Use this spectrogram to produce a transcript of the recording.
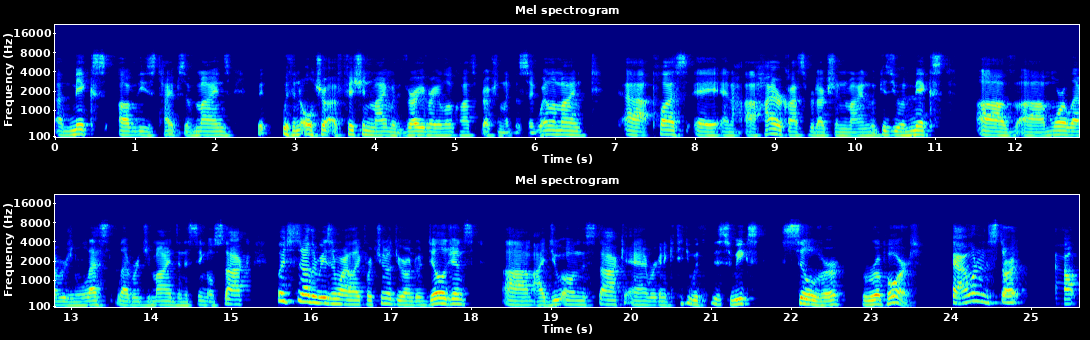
a mix of these types of mines with, with an ultra efficient mine with very very low cost production like the Seguela mine uh, plus a, and a higher cost production mine that gives you a mix of uh, more leverage and less leverage mines in a single stock, which is another reason why I like Fortuna. Do your own due diligence. Um, I do own the stock, and we're going to continue with this week's silver report. Yeah, I wanted to start out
